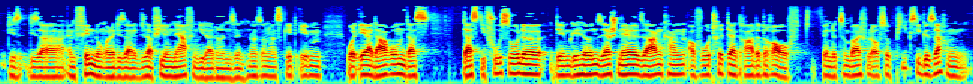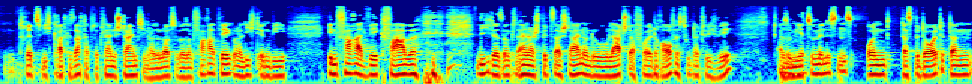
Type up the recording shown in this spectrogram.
dieser Empfindung oder dieser, dieser vielen Nerven, die da drin sind, ne? sondern es geht eben wohl eher darum, dass dass die Fußsohle dem Gehirn sehr schnell sagen kann, auf wo tritt der gerade drauf. Wenn du zum Beispiel auf so pieksige Sachen trittst, wie ich gerade gesagt habe, so kleine Steinchen, also du läufst über so einen Fahrradweg und da liegt irgendwie in Fahrradwegfarbe, liegt da so ein kleiner spitzer Stein und du latscht da voll drauf, es tut natürlich weh. Also mhm. mir zumindest. Und das bedeutet dann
